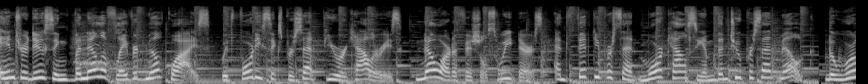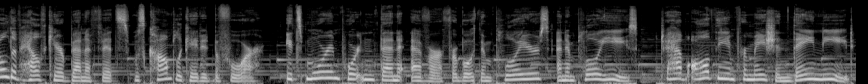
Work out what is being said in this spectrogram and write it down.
Introducing vanilla flavored Milkwise with 46% fewer calories, no artificial sweeteners, and 50% more calcium than 2% milk. The world of healthcare benefits was complicated before. It's more important than ever for both employers and employees to have all the information they need.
